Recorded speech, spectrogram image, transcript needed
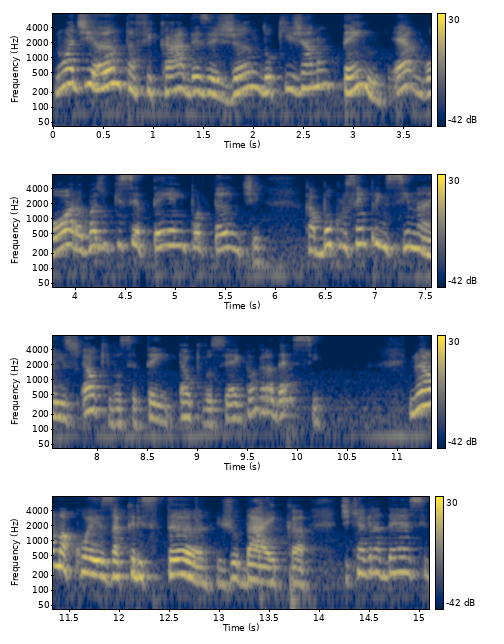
Não adianta ficar desejando o que já não tem. É agora, mas o que você tem é importante. Caboclo sempre ensina isso. É o que você tem, é o que você é, então agradece. Não é uma coisa cristã, judaica, de que agradece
